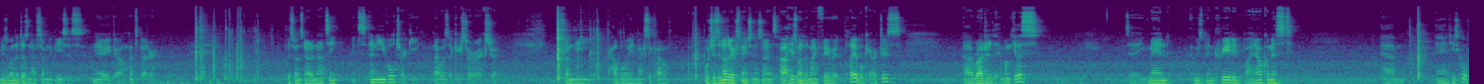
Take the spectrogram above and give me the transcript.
Here's one that doesn't have so many pieces. There you go. That's better. This one's not a Nazi. It's an evil turkey. That was a Kickstarter extra from the Hellboy in Mexico, which is another expansion that's not this. Uh, here's one of the, my favorite playable characters, uh, Roger the Homunculus. He's a man who's been created by an alchemist, um, and he's cool.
